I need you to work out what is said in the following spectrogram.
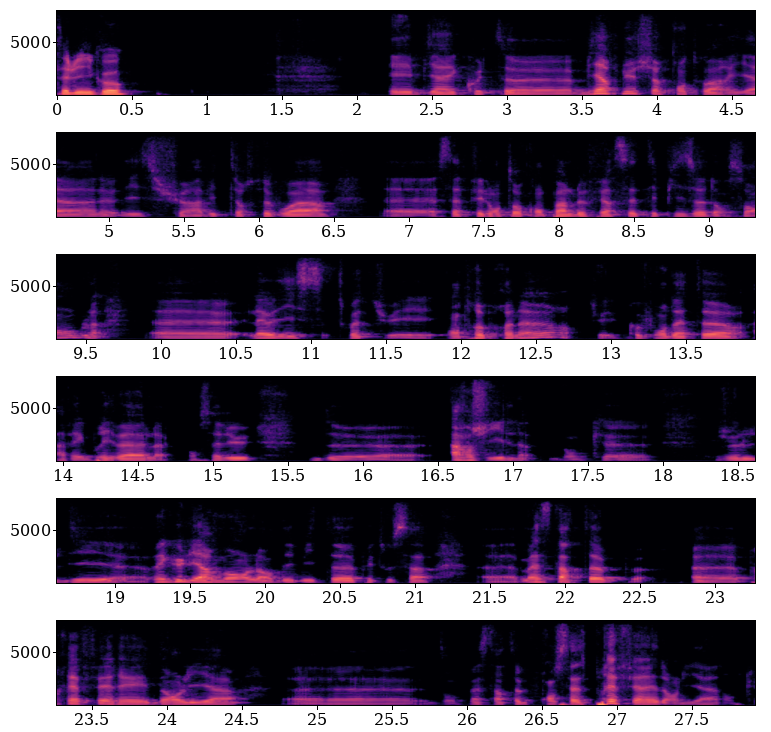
Salut Nico. Eh bien écoute, euh, bienvenue sur Comptoir IA, Léodis, je suis ravi de te recevoir. Euh, ça fait longtemps qu'on parle de faire cet épisode ensemble. Euh, Laodis, toi, tu es entrepreneur, tu es cofondateur avec Brival, qu'on salue, de euh, Argile. Donc, euh, je le dis régulièrement lors des meet-up et tout ça, ma startup préférée dans l'IA. donc ma startup française préférée dans l'IA. Donc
